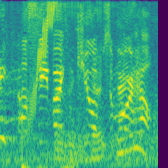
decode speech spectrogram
Wait. I'll see if I can queue up some more help.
